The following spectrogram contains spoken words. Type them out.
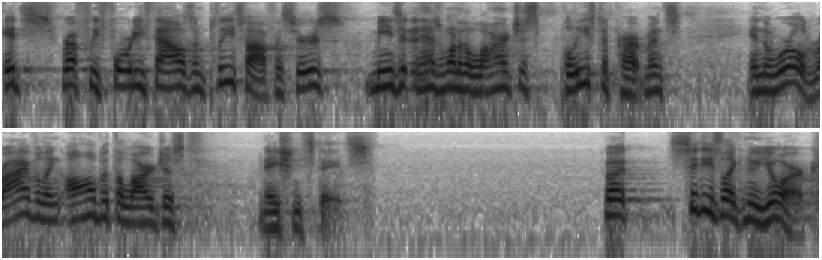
Its roughly 40,000 police officers means that it has one of the largest police departments in the world, rivaling all but the largest nation states. But cities like New York,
